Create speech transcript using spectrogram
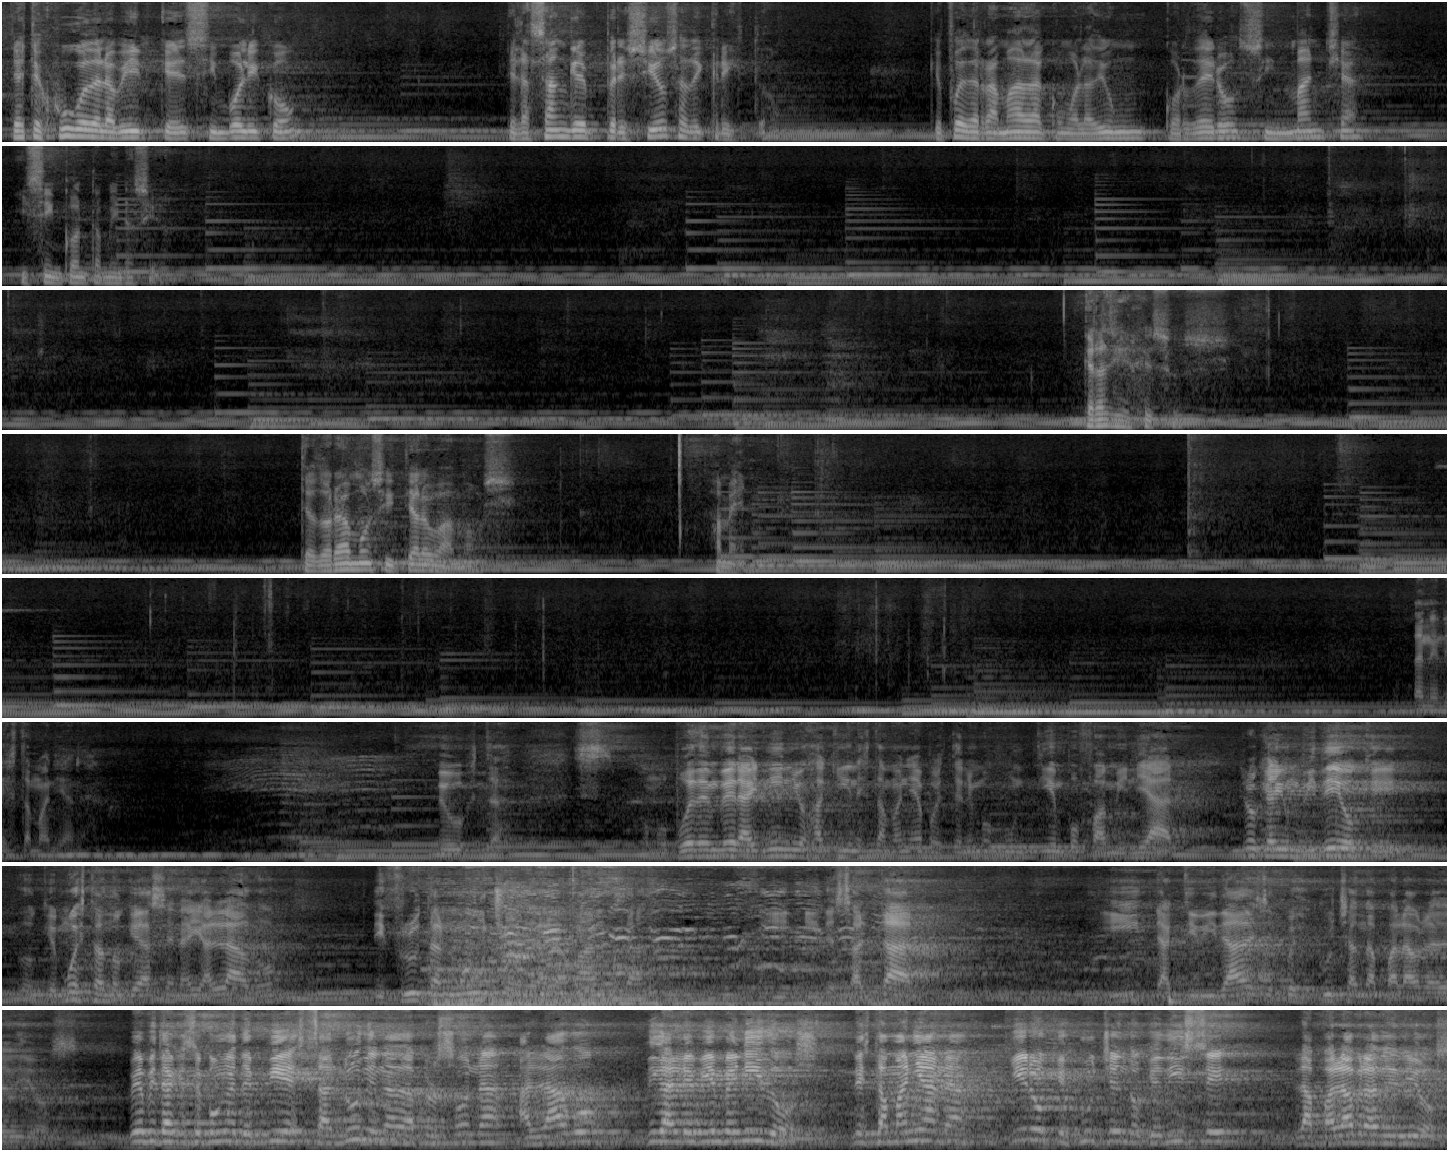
de este jugo de la vid que es simbólico de la sangre preciosa de Cristo, que fue derramada como la de un cordero sin mancha y sin contaminación. Gracias Jesús. Te adoramos y te alabamos. Amén. Mañana porque tenemos un tiempo familiar. Creo que hay un video que, que muestran lo que hacen ahí al lado. Disfrutan mucho de la alabanza y, y de saltar y de actividades, después escuchan la palabra de Dios. Voy a invitar a que se pongan de pie, saluden a la persona al lado, díganle bienvenidos. De esta mañana quiero que escuchen lo que dice la palabra de Dios.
